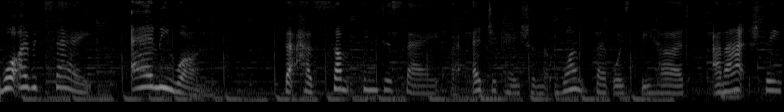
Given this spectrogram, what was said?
what I would say, anyone that has something to say about education that wants their voice to be heard, and actually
